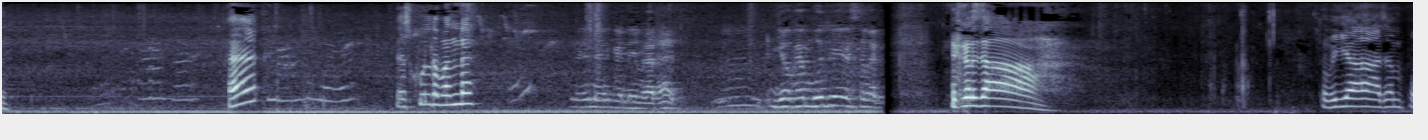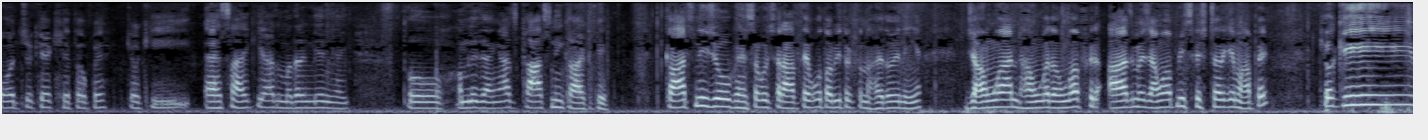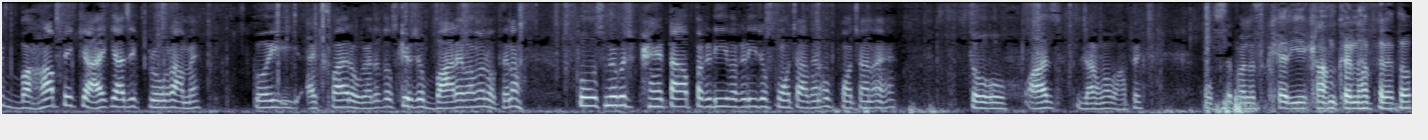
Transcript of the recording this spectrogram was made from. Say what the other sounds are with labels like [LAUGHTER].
हैं? स्कूल तो बंद है। नहीं नहीं करने महाराज जो है मुझे ऐसा लगा निकल जा। तो भैया, आज हम पहुँच चुके हैं खेतों पे, क्योंकि ऐसा है कि आज मदर इंडिया नहीं आई। तो हम ले जाएँगे आज काचनी काट के। काचनी जो भैंसा को चराते हैं, वो तो अभी तक तो नहाए धोए नहीं है। जाऊँगा, नहाऊँगा दूँगा फिर आज मैं जाऊँगा अपनी सिस्टर के वहाँ पे, क्योंकि वहाँ पे क्या है कि आज एक प्रोग्राम है। कोई एक्सपायर हो गया था तो उसके जो बारह वामन होते ना तो उसमें कुछ फेंटा पकड़ी वकड़ी जो पहुँचाते हैं ना, वो पहुँचाना है। तो आज जाऊँगा वहाँ पे। उससे पहले तो खैर ये काम करना पहले तो।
